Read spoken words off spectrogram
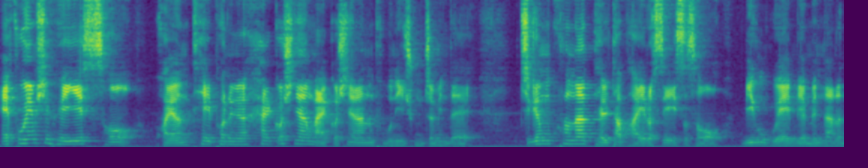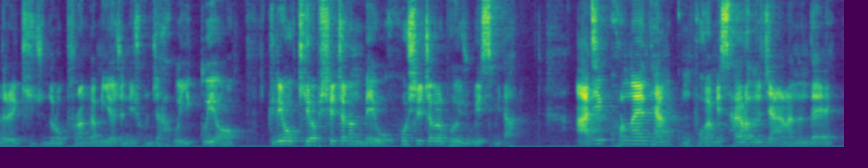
FOMC 회의에서 과연 테이퍼링을 할 것이냐 말 것이냐라는 부분이 중점인데 지금 코로나 델타 바이러스에 있어서 미국 외 몇몇 나라들을 기준으로 불안감이 여전히 존재하고 있고요. 그리고 기업 실적은 매우 호실적을 보여주고 있습니다. 아직 코로나에 대한 공포감이 사그라들지 않았는데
